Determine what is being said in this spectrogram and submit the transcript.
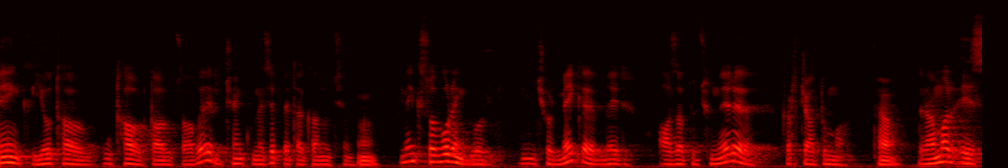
մենք 700-800 տարուց ավել չենք ունեցել պետականություն։ Հմ։ Մենք սովոր ենք, որ ինչ որ մեկը մեր ազատությունները կրճատում է։ Հա։ Դրա համար այս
